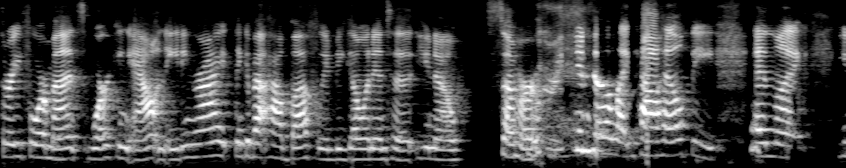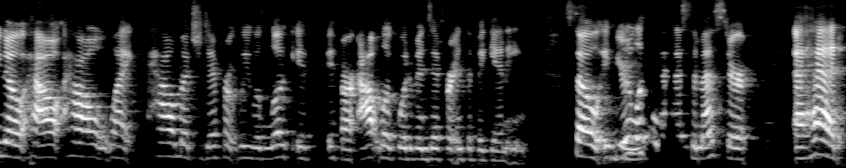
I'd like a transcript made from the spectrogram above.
three, four months working out and eating right, think about how buff we'd be going into, you know, summer, you know, like how healthy and like, you know, how how like how much different we would look if if our outlook would have been different at the beginning. So if you're mm-hmm. looking at the semester ahead,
